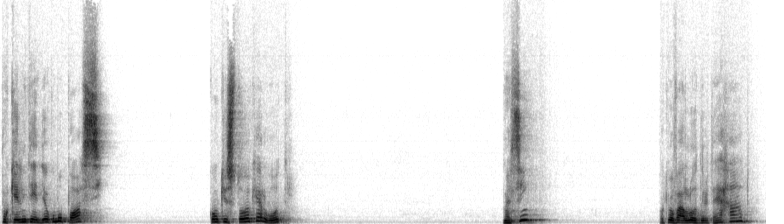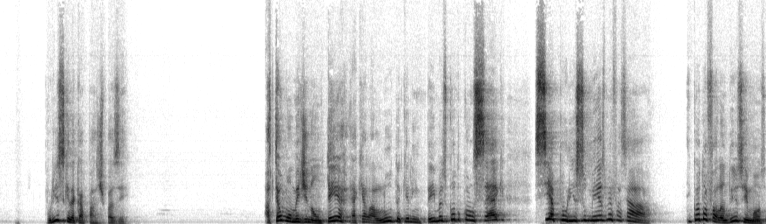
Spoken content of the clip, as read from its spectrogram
Porque ele entendeu como posse. Conquistou, eu quero outro. Mas sim, porque o valor dele está errado. Por isso que ele é capaz de fazer. Até o momento de não ter, é aquela luta, aquele empenho, mas quando consegue, se é por isso mesmo, eu falo assim, ah, enquanto eu estou falando isso, irmãos,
